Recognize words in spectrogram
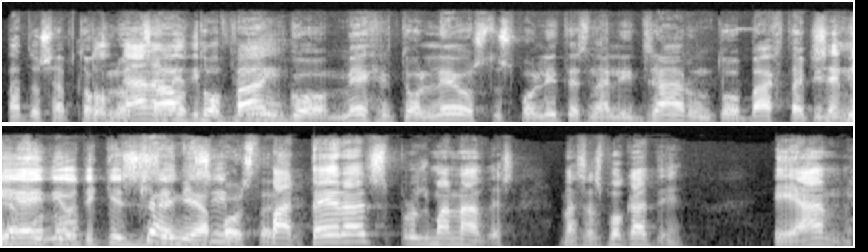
Πάντως από το, το κλωτσάω το μπάγκο μέχρι το λέω στους πολίτες να λιτζάρουν το μπάχτα επειδή Σε μια ιδιωτική συζήτηση πατέρας προς μανάδες. Να σας πω κάτι. Εάν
